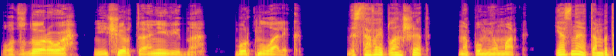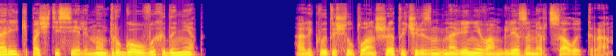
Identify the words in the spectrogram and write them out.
«Вот здорово!» «Ни черта не видно», — буркнул Алик. «Доставай планшет», — напомнил Марк. «Я знаю, там батарейки почти сели, но другого выхода нет». Алик вытащил планшет, и через мгновение во мгле замерцал экран.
